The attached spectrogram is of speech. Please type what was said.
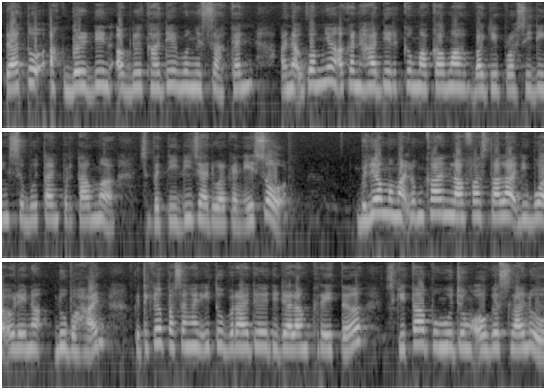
Datuk Akberdin Abdul Kadir mengesahkan anak guamnya akan hadir ke mahkamah bagi prosiding sebutan pertama seperti dijadualkan esok. Beliau memaklumkan lafaz talak dibuat oleh Nubahan ketika pasangan itu berada di dalam kereta sekitar penghujung Ogos lalu.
